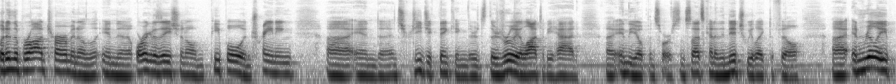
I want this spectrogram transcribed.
But in the broad term, in, a, in a organizational people and training uh, and, uh, and strategic thinking, there's, there's really a lot to be had uh, in the open source. And so that's kind of the niche we like to fill. Uh, and really,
